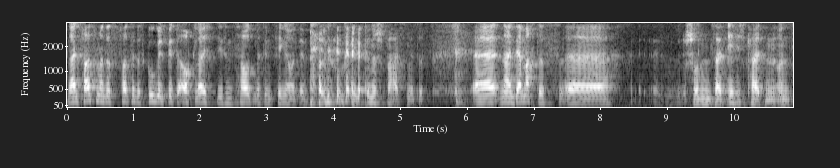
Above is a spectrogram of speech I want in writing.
Nein, falls man das, falls ihr das googelt, bitte auch gleich diesen Sound mit dem Finger und dem Ball googeln. Dann spare ich mir das. Äh, nein, der macht das äh, schon seit Ewigkeiten und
